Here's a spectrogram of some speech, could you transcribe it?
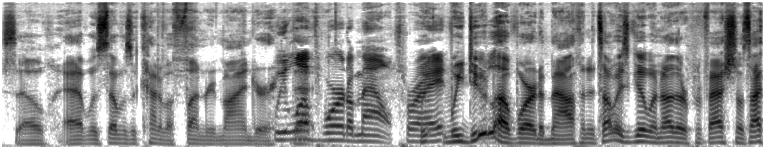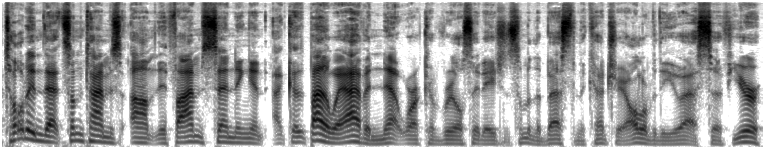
So that was that was a kind of a fun reminder. We love word of mouth, right? we do love word of mouth, and it's always good when other professionals. I told him that sometimes um, if I'm sending it, because by the way, I have a network of real estate agents, some of the best in the country, all over the U.S. So if you're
